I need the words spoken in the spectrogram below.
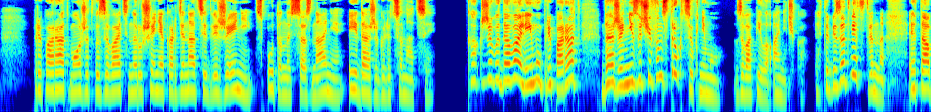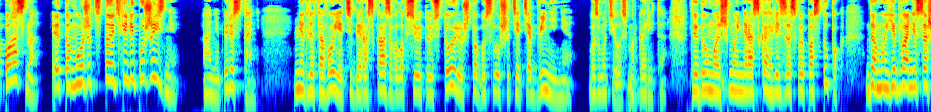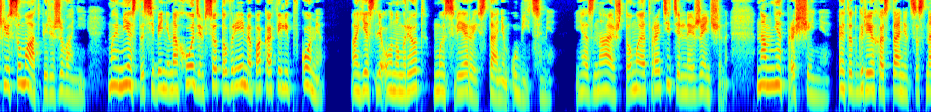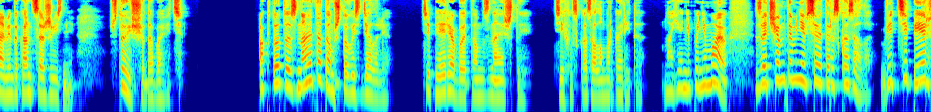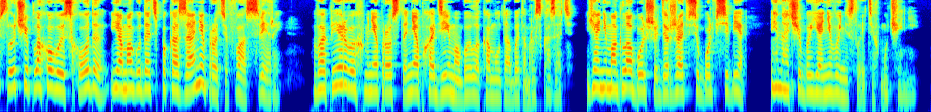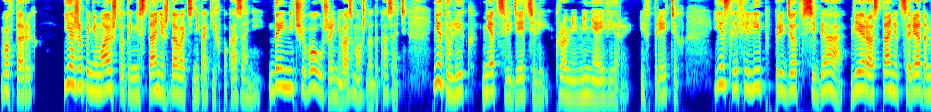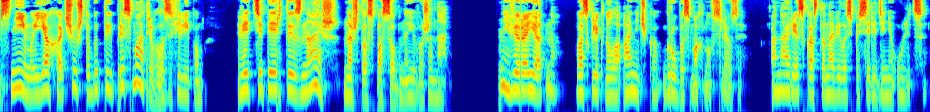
Препарат может вызывать нарушение координации движений, спутанность сознания и даже галлюцинации. «Как же вы давали ему препарат, даже не изучив инструкцию к нему?» – завопила Анечка. «Это безответственно. Это опасно. Это может стоить Филиппу жизни». «Аня, перестань. Не для того я тебе рассказывала всю эту историю, чтобы слушать эти обвинения», – возмутилась Маргарита. «Ты думаешь, мы не раскаялись за свой поступок? Да мы едва не сошли с ума от переживаний. Мы места себе не находим все то время, пока Филипп в коме. А если он умрет, мы с Верой станем убийцами». Я знаю, что мы отвратительные женщины. Нам нет прощения. Этот грех останется с нами до конца жизни. Что еще добавить? А кто-то знает о том, что вы сделали? Теперь об этом знаешь ты, тихо сказала Маргарита. Но я не понимаю, зачем ты мне все это рассказала? Ведь теперь, в случае плохого исхода, я могу дать показания против вас с Верой. Во-первых, мне просто необходимо было кому-то об этом рассказать. Я не могла больше держать всю боль в себе, иначе бы я не вынесла этих мучений. Во-вторых, я же понимаю, что ты не станешь давать никаких показаний. Да и ничего уже невозможно доказать. Нет улик, нет свидетелей, кроме меня и Веры. И в-третьих, если Филипп придет в себя, Вера останется рядом с ним, и я хочу, чтобы ты присматривала за Филиппом. Ведь теперь ты знаешь, на что способна его жена. Невероятно, воскликнула Анечка, грубо смахнув слезы. Она резко остановилась посередине улицы.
